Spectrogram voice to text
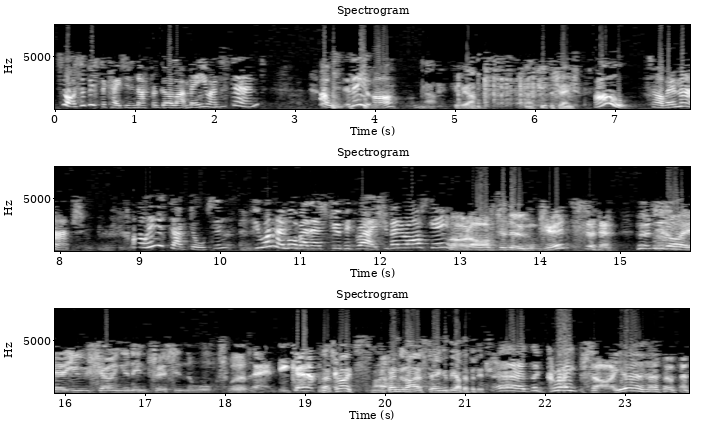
It's not sophisticated enough for a girl like me, you understand? Oh, there you are. Ah, here we are. Now, keep the change. Oh, so very much. Oh, here's Doug Dawson. If you want to know more about that stupid race, you better ask him. Good afternoon, gents. Did I hear you showing an interest in the Hawksworth Handicap? That's right. My friend and I are staying in the other village. Ah, the grapes, are you?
